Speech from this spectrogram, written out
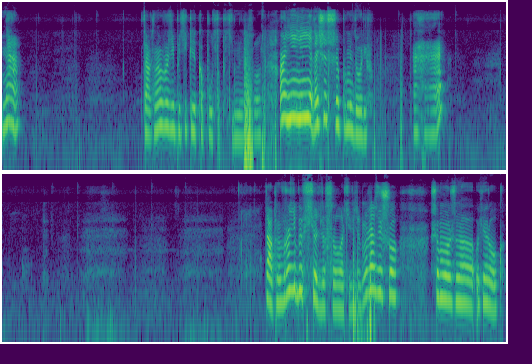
На. Так, нам вроді би тільки капуста потрібна для салату. А, ні, ні, ні, дай ще, ще помідорів. Ага. Так, ну вроді би все для салатів взяв. Ну разве що ще можна огірок.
